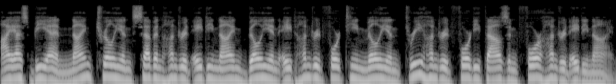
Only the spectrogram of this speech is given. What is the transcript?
ISBN 9781814340489.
